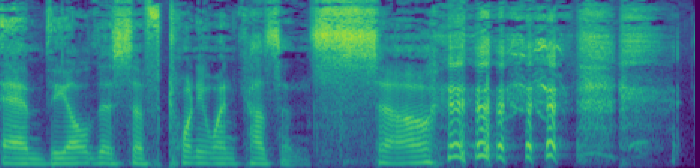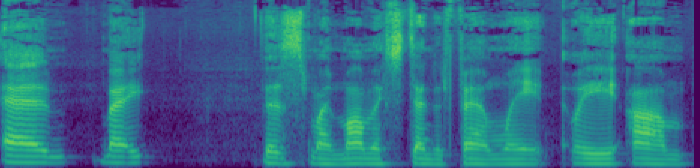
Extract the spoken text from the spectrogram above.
am the oldest of 21 cousins so and my this is my mom extended family. We um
